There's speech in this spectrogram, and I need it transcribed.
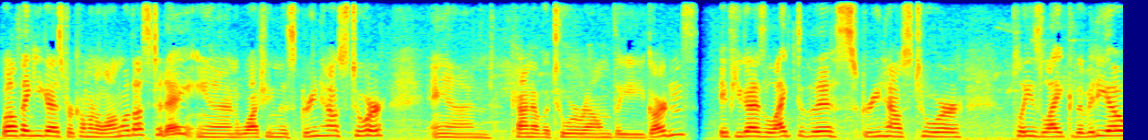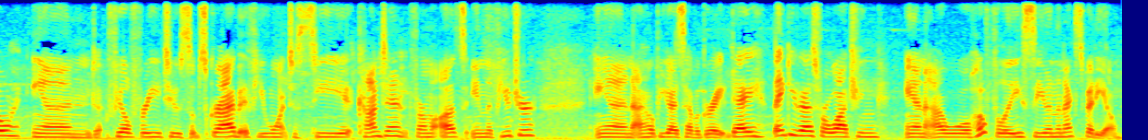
Well, thank you guys for coming along with us today and watching this greenhouse tour and kind of a tour around the gardens. If you guys liked this greenhouse tour, please like the video and feel free to subscribe if you want to see content from us in the future. And I hope you guys have a great day. Thank you guys for watching and I will hopefully see you in the next video.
